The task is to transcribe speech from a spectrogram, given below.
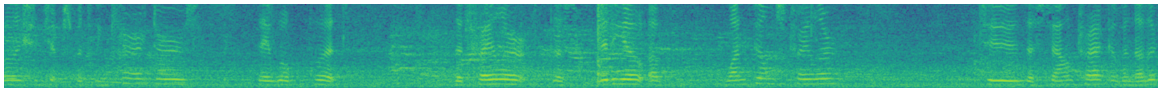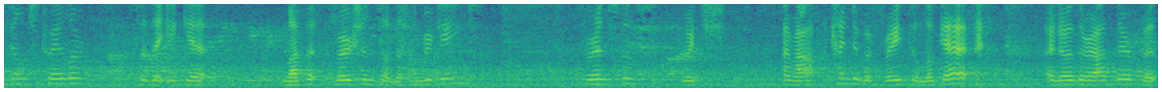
relationships between characters. They will put the trailer, this video of one film's trailer to the soundtrack of another film's trailer so that you get Muppet versions of the Hunger Games, for instance, which I'm kind of afraid to look at. I know they're out there, but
